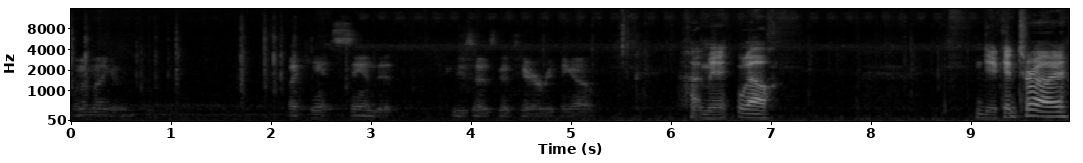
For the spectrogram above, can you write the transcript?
What am I gonna? If I can't sand it, because you said it's gonna tear everything out. I mean, well, you can try.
